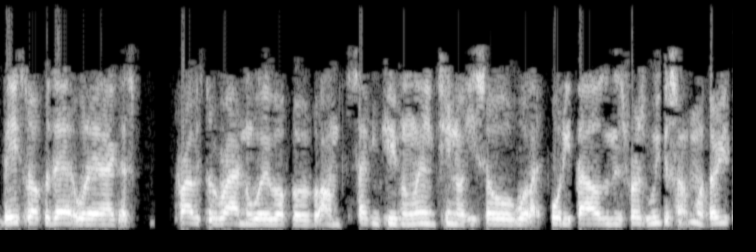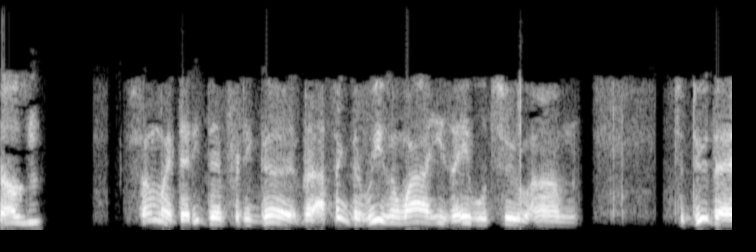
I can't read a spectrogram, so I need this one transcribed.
based off of that, what I guess probably still riding the wave off of um the second Cuban Links. You know, he sold what like forty thousand his first week or something, or thirty thousand. Something like that. He did pretty good. But I think the reason why he's able to um to do that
